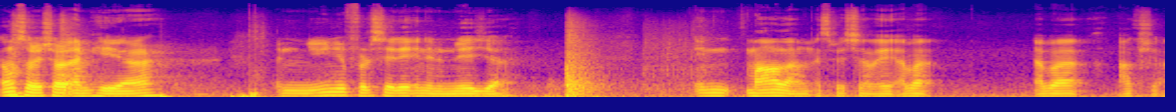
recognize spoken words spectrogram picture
long story short, I'm here in university in Indonesia, in Malang especially. Apa apa actually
